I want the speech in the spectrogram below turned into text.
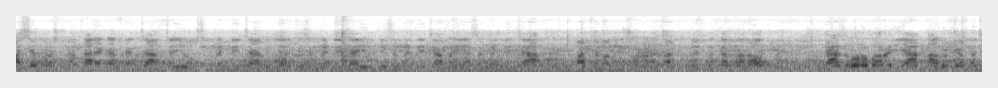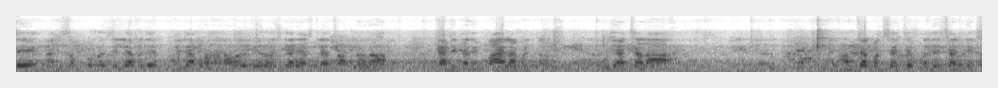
असे प्रश्न कार्यकर्त्यांच्या आमच्या युवक संघटनेच्या विद्यार्थी संघटनेच्या युवती संघटनेच्या महिला संघटनेच्या माध्यमातून सोडवण्याचा आम्ही प्रयत्न करणार आहोत. त्याचबरोबर या तालुक्यामध्ये आणि संपूर्ण जिल्ह्यामध्ये मोठ्या प्रमाणावर बेरोजगारी असल्याचं आपल्याला त्या ठिकाणी पाहायला मिळतं. उद्याच्याला आमच्या पक्षाचे प्रदेशाध्यक्ष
